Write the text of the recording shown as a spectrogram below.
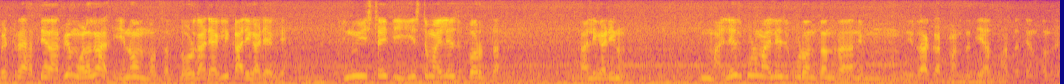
ಬಿಟ್ಟರೆ ಹದಿನೈದು ಆರ್ ಪಿ ಎಂ ಒಳಗೆ ಏನೋ ಒಂದು ಸ್ವಲ್ಪ ಲೋಡ್ ಗಾಡಿ ಆಗಲಿ, ಖಾಲಿ ಗಾಡಿ ಆಗಲಿ. ಇನ್ನೂ ಇಷ್ಟ ಐತಿ, ಇಷ್ಟು ಮೈಲೇಜ್ ಬರುತ್ತೆ? ಖಾಲಿ ಗಾಡಿನೂ. ಇನ್ನು ಮೈಲೇಜ್ ಕೊಡು ಮೈಲೇಜ್ ಕೊಡು ಅಂತಂದ್ರೆ ನಿಮ್ಮ ಇದ್ರಾಗ ಕಟ್ ಮಾಡ್ತತಿ ಯಾಸ್ ಮಾಡ್ತೈತಿ ಅಂತಂದ್ರೆ.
